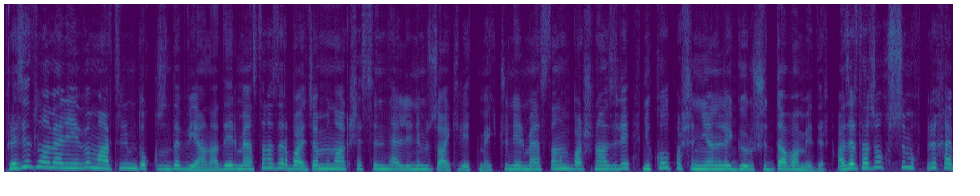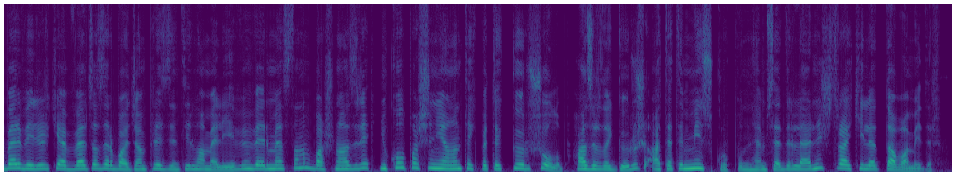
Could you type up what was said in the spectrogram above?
Prezident İlham Əliyevin martın 29-da Viyanada Ermənistan-Azərbaycan münaqişəsinin həllini müzakirə etmək üçün Ermənistanın baş naziri Nikol Paşinyan ilə görüşü davam edir. Azərbaycan xüsusi müxbiri xəbər verir ki, əvvəlcə Azərbaycan prezidenti İlham Əliyevin və Ermənistanın baş naziri Nikol Paşinyanın təkbətək görüşü olub. Hazırda görüş ATƏT Minsk qrupunun həmsədrlərinin iştirakı ilə davam edir.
